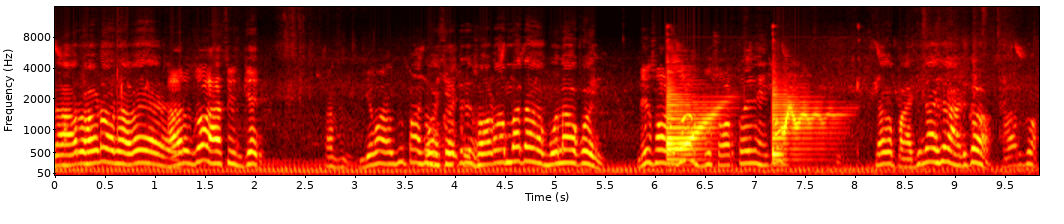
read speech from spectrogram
હારું હેડો ને હવે. સારું જો હાસીન ઘેર. લેવા આવજો પાછું. છેતરી છોડવામાં તો બોલાવો કોઈ. નહીં સોડો હું સોડતો નહીં. ના ભાજી ના છે હાડકો. જો.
